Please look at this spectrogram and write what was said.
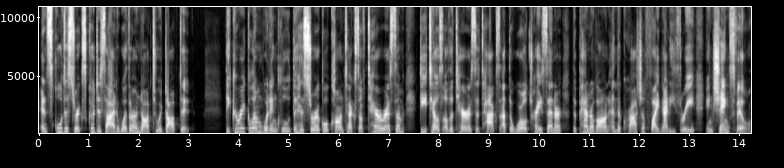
and school districts could decide whether or not to adopt it. The curriculum would include the historical context of terrorism, details of the terrorist attacks at the World Trade Center, the Pentagon, and the crash of Flight 93 in Shanksville.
